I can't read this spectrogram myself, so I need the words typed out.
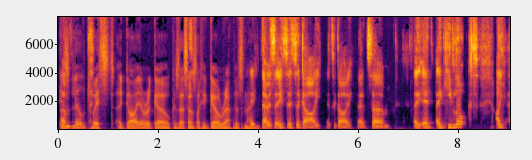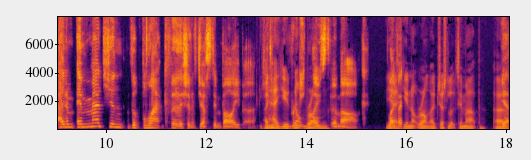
Is Um, Lil Twist a guy or a girl? Because that sounds like a girl rapper's name. it- no, it's, it's it's a guy. It's a guy. It's um, it, it, he looks. I I imagine the black version of Justin Bieber. Yeah, you're not wrong. Close to a mark. Yeah, Like you're not wrong. I just looked him up. Um, Yeah.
